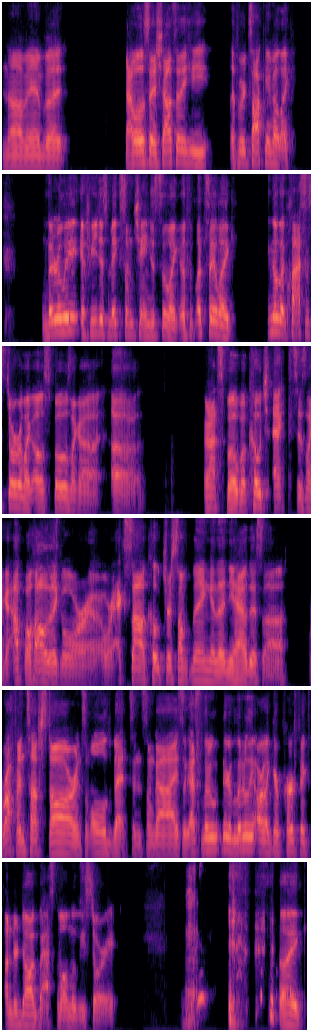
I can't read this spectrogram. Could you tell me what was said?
No, man, but I will say shout out to the Heat. If we are talking about like literally if you just make some changes to like if, let's say like you know the classic story like oh Spo's like a uh or not Spo but Coach X is like an alcoholic or or exile coach or something and then you have this uh rough and tough star and some old vets and some guys. Like that's literally they literally are like your perfect underdog basketball movie story. Like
